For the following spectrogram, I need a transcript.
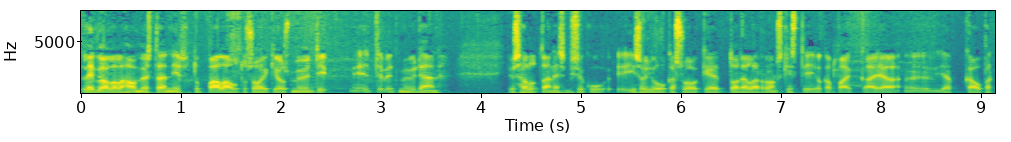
Levyalallahan on myös tämä niin sanottu palautusoikeusmyynti, että myydään jos halutaan esimerkiksi joku iso julkaisu oikein todella ronskisti joka paikkaan ja, ja kaupat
